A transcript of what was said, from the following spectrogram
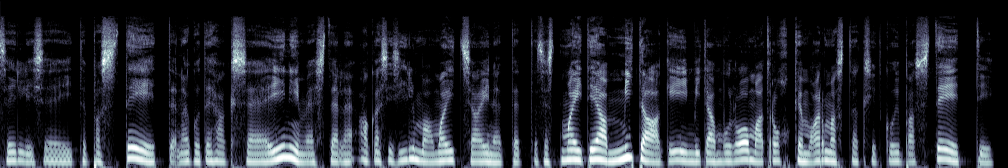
selliseid pasteete, nagu tehakse inimestele, aga siis ilma maitseaineteta, sest ma ei tea midagi, mida mu loomad rohkem armastaksid kui pasteeti.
